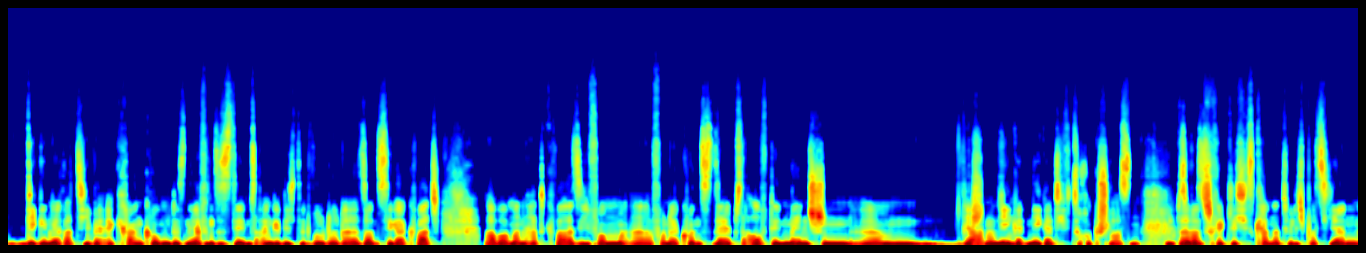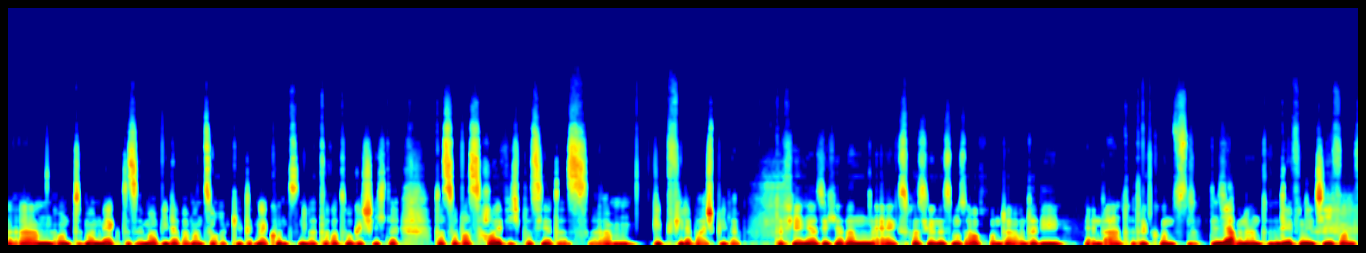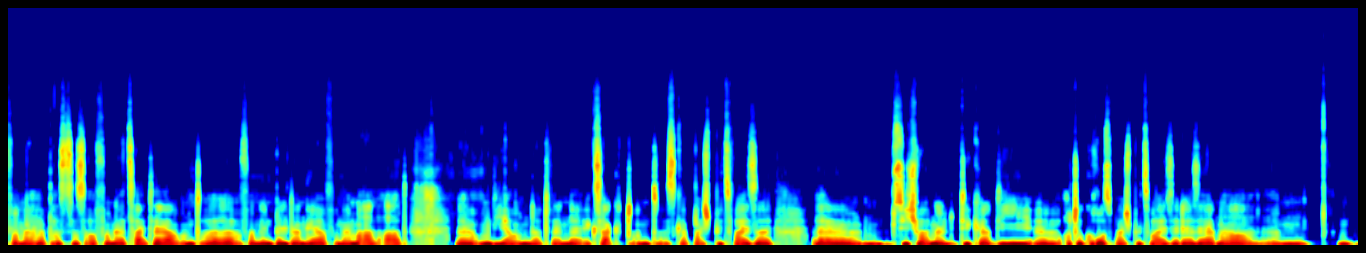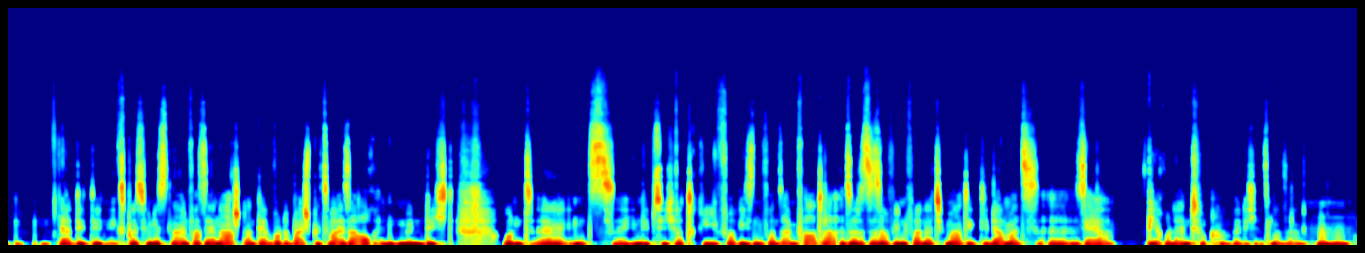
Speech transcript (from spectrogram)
degenerative Erkrankung des Nervensystems angedichtet wurde oder sonstiger Quatsch. Aber man hat quasi vom, äh, von der Kunst selbst auf den Menschen ähm, ja, neg negativ zurückgeschlossen. So was Schreckliches kann natürlich passieren ähm, und man merkt es immer wieder, wenn man zurückgeht in der Kunst- und Literaturgeschichte, dass sowas häufig passiert ist. Ähm, gibt viele Beispiele. Da fiel ja sicher dann Expressionismus auch unter, unter die entartete Kunst, die ja, sogenannte. definitiv und von daher passt das auch von der Zeit her und äh, von den Bildern Bildern her, von der Malart äh, um die Jahrhundertwende exakt. Und es gab beispielsweise äh, Psychoanalytiker, die äh, Otto Groß beispielsweise, der sehr nah ähm, ja, den Expressionisten einfach sehr nah stand, der wurde beispielsweise auch entmündigt und äh, ins, in die Psychiatrie verwiesen von seinem Vater. Also das ist auf jeden Fall eine Thematik, die damals äh, sehr virulent war, würde ich jetzt mal sagen. Mhm.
